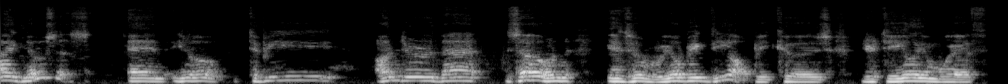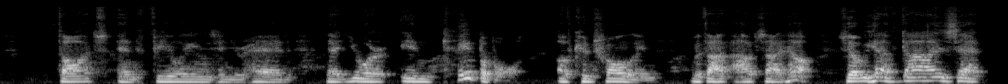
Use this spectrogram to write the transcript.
diagnosis. And, you know, to be under that zone is a real big deal because you're dealing with thoughts and feelings in your head that you are incapable of controlling without outside help. So we have guys that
